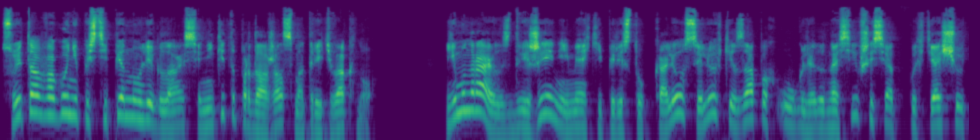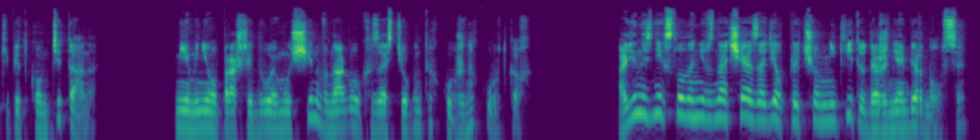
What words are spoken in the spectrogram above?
Суета в вагоне постепенно улеглась, а Никита продолжал смотреть в окно. Ему нравилось движение, мягкий перестук колес и легкий запах угля, доносившийся от пыхтящего кипятком титана. Мимо него прошли двое мужчин в наглухо застегнутых кожаных куртках. Один из них, словно невзначай, задел плечом Никиту и даже не обернулся.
